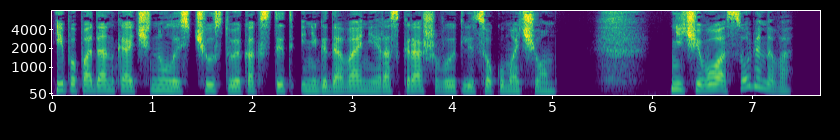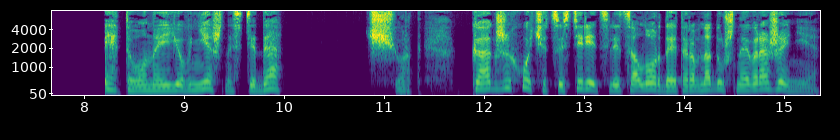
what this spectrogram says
И попаданка очнулась, чувствуя, как стыд и негодование раскрашивают лицо кумачом. «Ничего особенного?» Это он о ее внешности, да? Черт, как же хочется стереть с лица лорда это равнодушное выражение.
